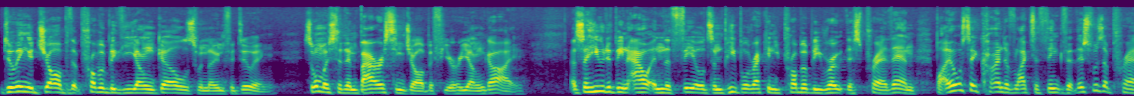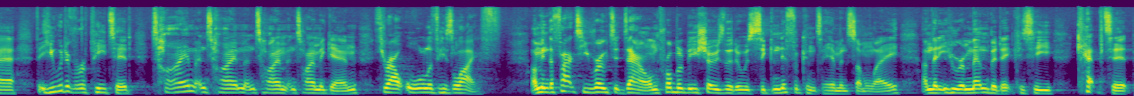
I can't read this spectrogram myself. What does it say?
doing a job that probably the young girls were known for doing. It's almost an embarrassing job if you're a young guy. And so he would have been out in the fields, and people reckon he probably wrote this prayer then. But I also kind of like to think that this was a prayer that he would have repeated time and time and time and time again throughout all of his life. I mean, the fact he wrote it down probably shows that it was significant to him in some way and that he remembered it because he kept it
